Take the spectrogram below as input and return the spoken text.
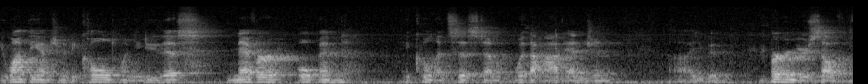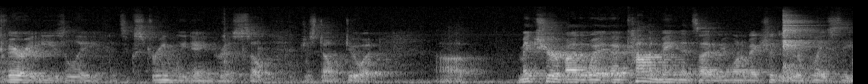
you want the engine to be cold when you do this. Never open a coolant system with a hot engine. Uh, you could burn yourself very easily. It's extremely dangerous, so just don't do it. Uh, make sure, by the way, a common maintenance item, you want to make sure that you replace these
